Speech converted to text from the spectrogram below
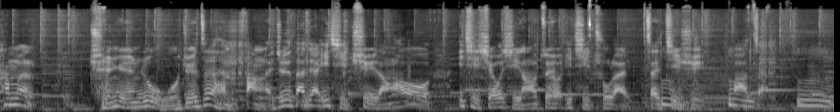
他们全员入伍，我觉得这很棒哎，就是大家一起去，然后一起休息，然后最后一起出来再继续发展。嗯。嗯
